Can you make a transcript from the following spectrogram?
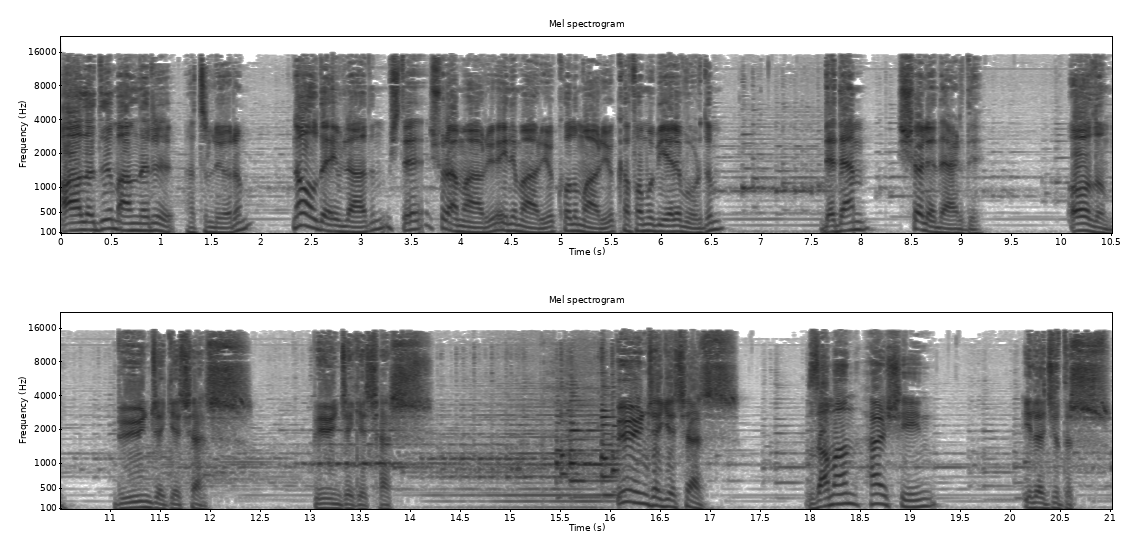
ağladığım anları hatırlıyorum. Ne oldu evladım? İşte şuram ağrıyor, elim ağrıyor, kolum ağrıyor, kafamı bir yere vurdum. Dedem şöyle derdi. Oğlum büyüyünce geçer. Büyüyünce geçer. Büyüyünce geçer. Zaman her şeyin ilacıdır.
